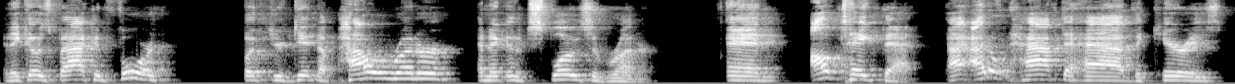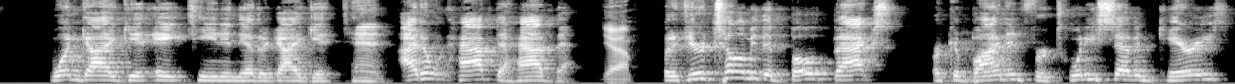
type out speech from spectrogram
and it goes back and forth. But you're getting a power runner and an explosive runner, and I'll take that. I, I don't have to have the carries. One guy get 18 and the other guy get 10. I don't have to have that. Yeah. But if you're telling me that both backs are combining for 27 carries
